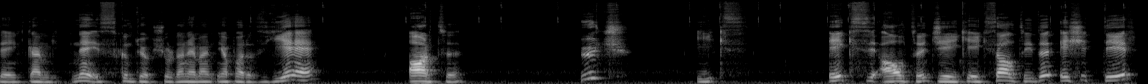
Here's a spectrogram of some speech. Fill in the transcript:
denklem gitti. Ne sıkıntı yok şuradan hemen yaparız. Y artı 3 x eksi 6 c2 eksi 6 idi eşittir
